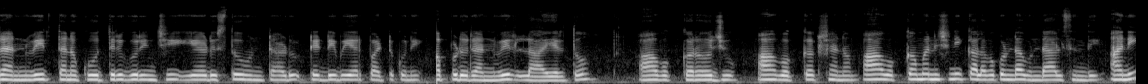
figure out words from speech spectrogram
రణ్వీర్ తన కూతురి గురించి ఏడుస్తూ ఉంటాడు టెడ్డీ బియర్ పట్టుకుని. అప్పుడు రణ్వీర్ లాయర్తో ఆ ఒక్కరోజు ఆ ఒక్క క్షణం ఆ ఒక్క మనిషిని కలవకుండా ఉండాల్సింది అని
